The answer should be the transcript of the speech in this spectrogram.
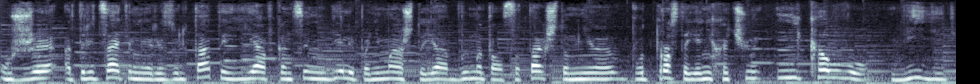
уже отрицательные результаты, и я в конце недели понимаю, что я вымотался так, что мне вот просто я не хочу никого видеть,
